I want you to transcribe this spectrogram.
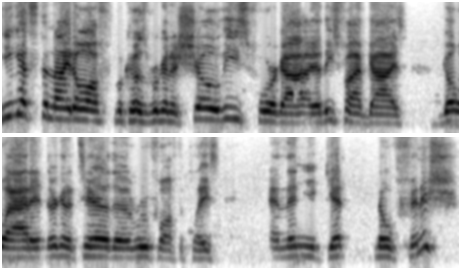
He gets the night off because we're going to show these four guys, uh, these five guys, go at it. They're going to tear the roof off the place, and then you get no finish.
